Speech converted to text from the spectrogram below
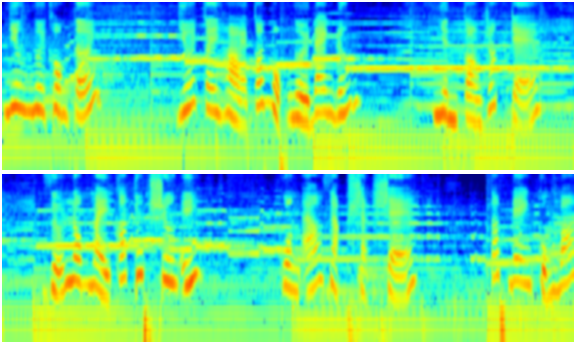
nhưng ngươi không tới. Dưới cây hòe có một người đang đứng, nhìn còn rất trẻ. Giữa lông mày có chút sương ý, quần áo giặt sạch sẽ, tóc đen cũng bó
